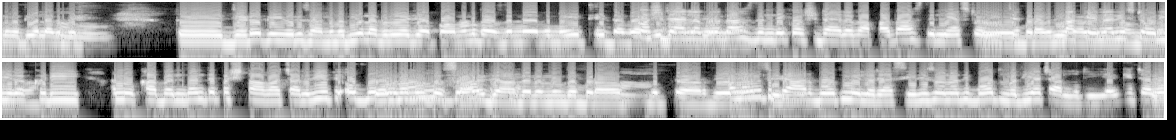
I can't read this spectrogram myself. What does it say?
ਨੂੰ ਵਧੀਆ ਲੱਗਦੇ। ਤੇ ਜਿਹੜੇ ਕਈ ਵਾਰੀ ਸਾਨੂੰ ਵਧੀਆ ਲੱਗਦੇ ਆ ਜੇ ਆਪਾਂ ਉਹਨਾਂ ਨੂੰ ਦੱਸ ਦਿੰਦੇ ਆ ਵੀ ਨਹੀਂ ਇੱਥੇ ਇਦਾਂ ਕੁਝ ਡਾਇਲੋਗ ਉਹ ਦੱਸ ਦਿੰਦੇ ਕੁਝ ਡਾਇਲੋਗ ਆਪਾਂ ਦੱਸ ਦਿੰਦੇ ਆ ਸਟੋਰੀ ਚ। ਬਾਕੀ ਉਹਨਾਂ ਦੀ ਸਟੋਰੀ। ਰੱਖੜੀ ਅਨੋਖਾ ਬੰਧਨ ਤੇ ਪਛਤਾਵਾ ਚੱਲ ਰਹੀ ਹੈ ਤੇ ਉਹ ਉਹਨਾਂ ਨੂੰ ਤਾਂ ਸਾਰੇ ਜਾਣਦੇ ਨੇ ਉਹਨਾਂ ਨੂੰ ਤਾਂ ਬੜਾ। ਪਿਆਰ ਦੇ ਉਹਨਾਂ ਨੂੰ ਤਾਂ ਪਿਆਰ ਬਹੁਤ ਮਿਲ ਰਿਹਾ ਸੀਰੀਜ਼ ਉਹਨਾਂ ਦੀ ਬਹੁਤ ਵਧੀਆ ਚੱਲ ਰਹੀ ਹੈ ਕਿ ਚਲੋ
